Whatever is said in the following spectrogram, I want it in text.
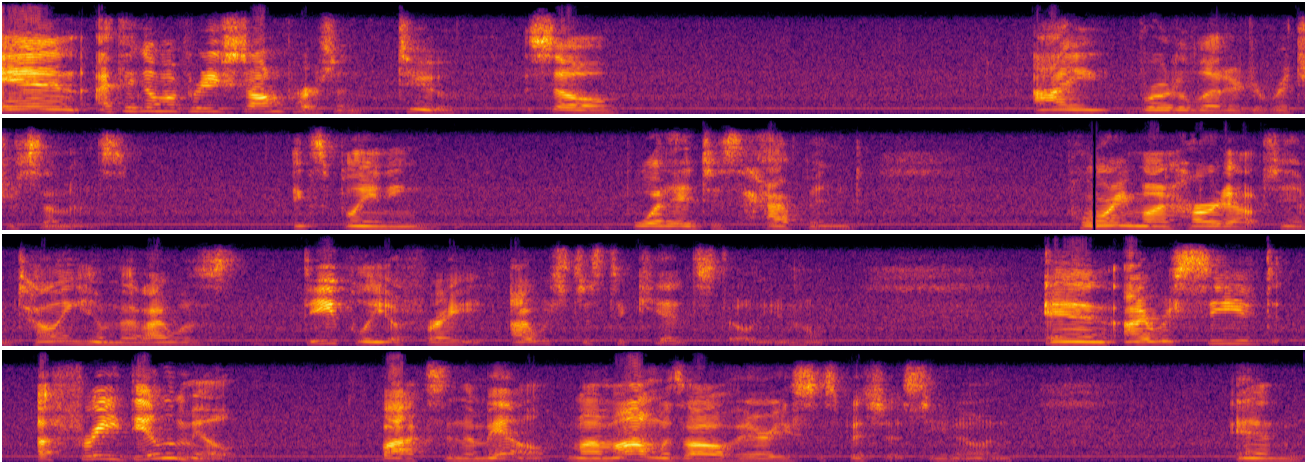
And I think I'm a pretty strong person, too. So I wrote a letter to Richard Simmons explaining what had just happened, pouring my heart out to him, telling him that I was deeply afraid. I was just a kid still, you know. And I received a free Deal-A-Meal box in the mail. My mom was all very suspicious, you know, and and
